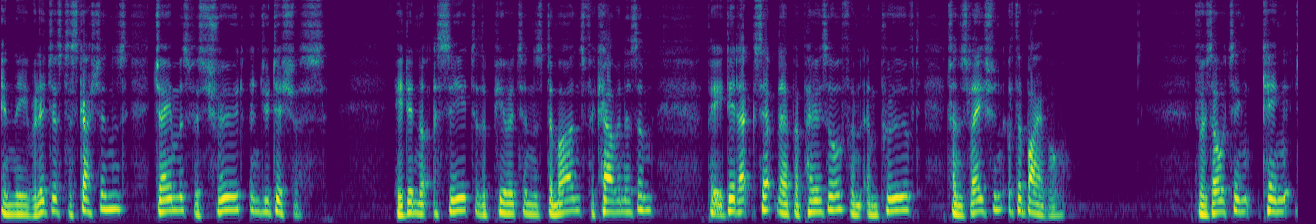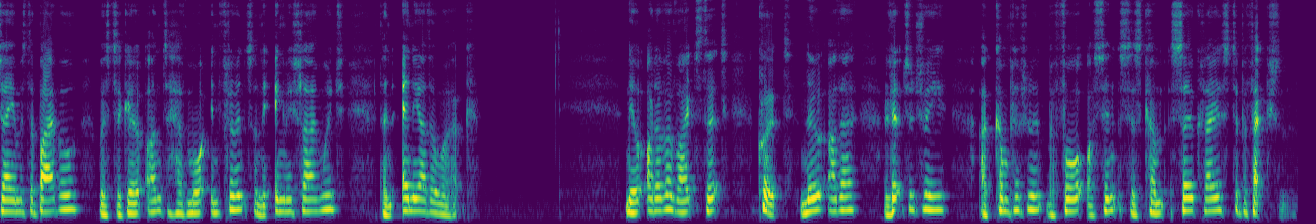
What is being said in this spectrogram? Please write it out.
In the religious discussions, James was shrewd and judicious. He did not accede to the Puritans' demands for Calvinism, but he did accept their proposal for an improved translation of the Bible. The resulting King James the Bible was to go on to have more influence on the English language than any other work. Neil Oliver writes that, quote, no other literary accomplishment before or since has come so close to perfection.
